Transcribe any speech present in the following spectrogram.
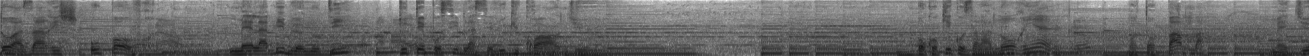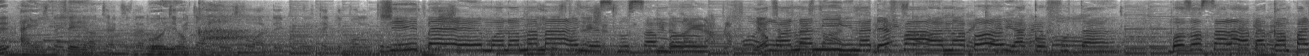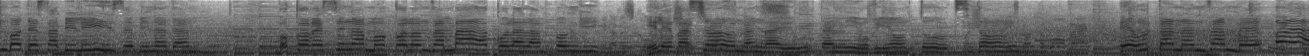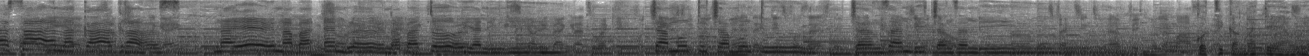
to aza riche ou pauvre. Mais la Bible nous dit, tout est possible à celui qui croit en Dieu. okoki kozala non rien moto pamba mais dieu a élevé yo boyoka jipe mwana mama agnes lusambo yongwa nani na defa na boya kofuta bozosala bakampagne bodestabilize binadamu bokoresinga mokolo nzambe akolala mpongi elevation na ngai eutani orient to occident euta na nzambe oyo asalaka grâce na ye na bahemble na bato ya lingi cha mutu cha mutu cha nzambi cha nzambi kotikanga te yawe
